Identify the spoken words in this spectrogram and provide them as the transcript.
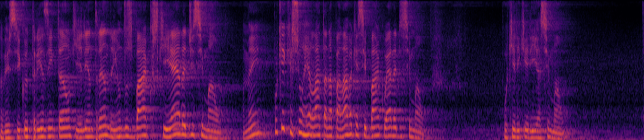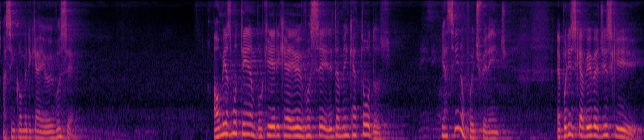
no versículo 13, então, que ele entrando em um dos barcos que era de Simão. Amém? Por que, que o Senhor relata na palavra que esse barco era de Simão? Porque ele queria Simão, assim como ele quer eu e você. Ao mesmo tempo que Ele quer eu e você, Ele também quer todos. E assim não foi diferente. É por isso que a Bíblia diz que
